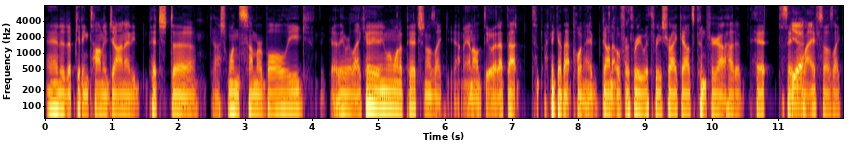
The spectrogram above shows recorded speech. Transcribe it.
ended up getting Tommy John. I pitched, uh, gosh, one summer ball league. They were like, "Hey, anyone want to pitch?" And I was like, "Yeah, man, I'll do it." At that, I think at that point I had gone over three with three strikeouts. Couldn't figure out how to hit to save Yeah. my life. So I was like,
